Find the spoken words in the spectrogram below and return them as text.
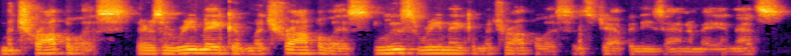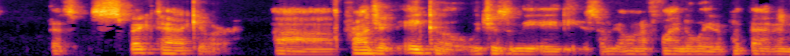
Metropolis. There's a remake of Metropolis, loose remake of Metropolis. It's Japanese anime, and that's that's spectacular. Uh, Project A-ko, which is in the 80s. So I want to find a way to put that in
